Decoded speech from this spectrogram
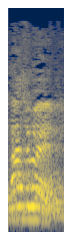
마지막에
